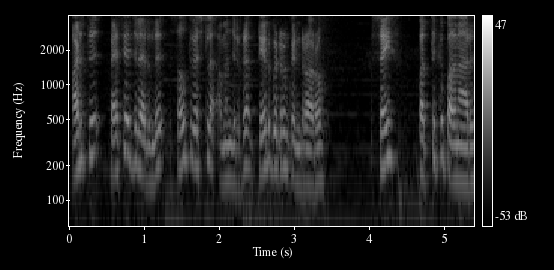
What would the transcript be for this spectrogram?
அடுத்து பேசேஜில் இருந்து சவுத் வெஸ்ட்டில் அமைஞ்சிருக்கிற தேர்ட் பெட்ரூம் கென்றாரோ? சைஸ் பத்துக்கு பதினாறு.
